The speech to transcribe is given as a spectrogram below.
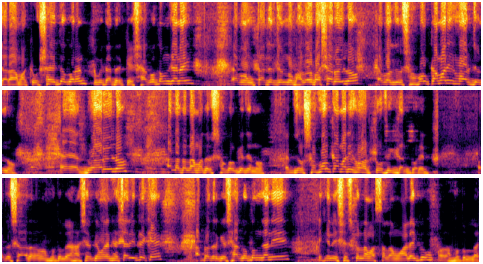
যারা আমাকে উৎসাহিত করেন, আমি তাদেরকে স্বাগতম জানাই এবং তাদের জন্য ভালোবাসা রইল এবং একজন সফল কামারি হওয়ার জন্য দোয়া রইল। আল্লাহ তালা আমাদের সকলকে যেন একজন সফল কামারি হওয়ার তৌফিক দান করেন। হজরত শাহাদ রহমতুল্লাহ হাসির কামারেন হেচারি থেকে আপনাদেরকে স্বাগতম জানিয়ে এখানে শেষ করলাম। আসসালামু আলাইকুম রহমতুল্লাহ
